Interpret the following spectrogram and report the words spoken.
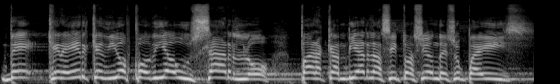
de creer que Dios podía usarlo para cambiar la situación de su país.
